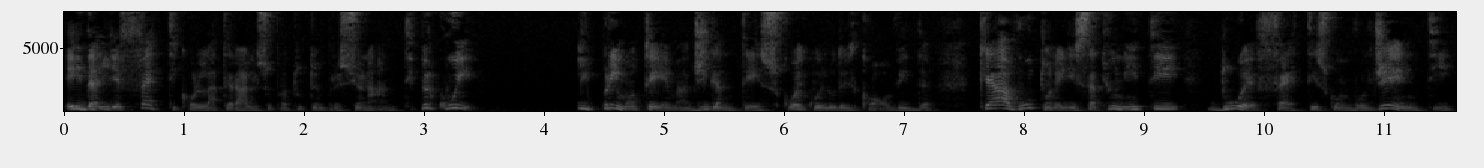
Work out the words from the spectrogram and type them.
e dagli effetti collaterali soprattutto impressionanti. Per cui il primo tema gigantesco è quello del Covid, che ha avuto negli Stati Uniti due effetti sconvolgenti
